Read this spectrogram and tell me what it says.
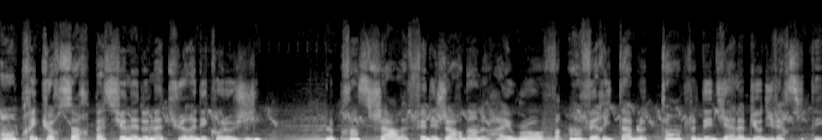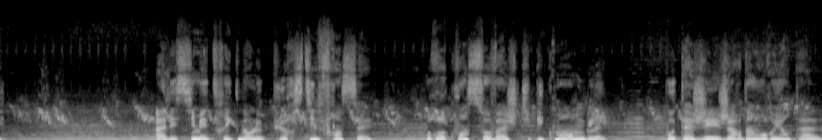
En précurseur passionné de nature et d'écologie, le prince Charles a fait des jardins de Highgrove un véritable temple dédié à la biodiversité. Allée symétrique dans le pur style français, recoin sauvage typiquement anglais, potager et jardin oriental,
